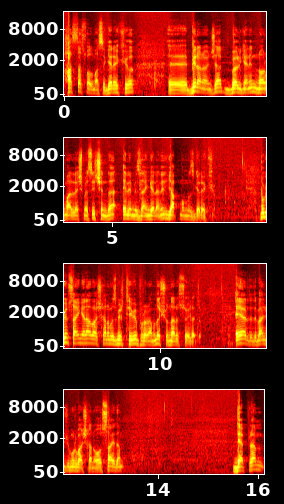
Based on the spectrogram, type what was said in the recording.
hassas olması gerekiyor. Ee, bir an önce bölgenin normalleşmesi için de elimizden geleni yapmamız gerekiyor. Bugün Sayın Genel Başkanımız bir TV programında şunları söyledi. Eğer dedi ben Cumhurbaşkanı olsaydım deprem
